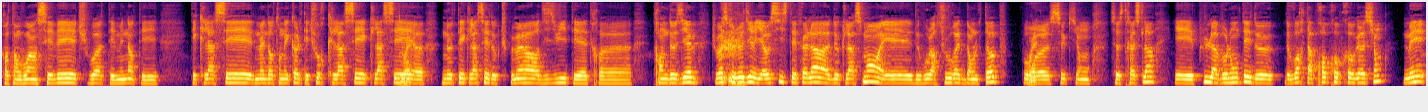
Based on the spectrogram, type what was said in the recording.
quand t'envoies un CV, tu vois, t'es maintenant t'es es classé, même dans ton école, t'es toujours classé, classé, euh, noté, classé, donc tu peux même avoir 18 et être 32e. Euh, tu vois ce que je veux dire? Il y a aussi cet effet-là de classement et de vouloir toujours être dans le top pour euh, ceux qui ont ce stress-là. Et plus la volonté de, de voir ta propre progression, mais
